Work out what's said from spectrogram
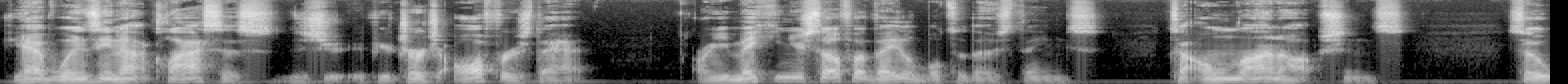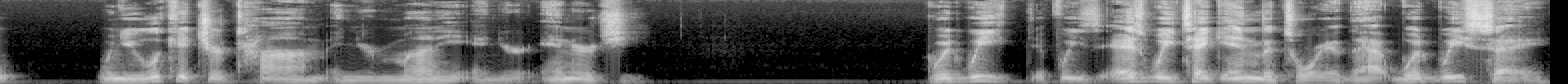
if you have Wednesday night classes, if your church offers that, are you making yourself available to those things, to online options? So when you look at your time and your money and your energy, would we, if we, as we take inventory of that, would we say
